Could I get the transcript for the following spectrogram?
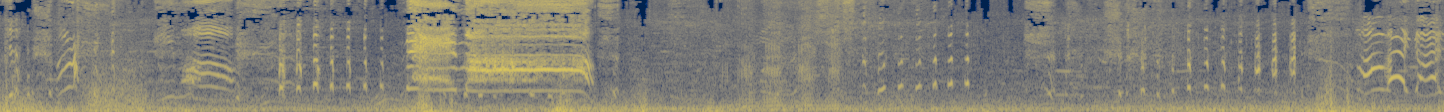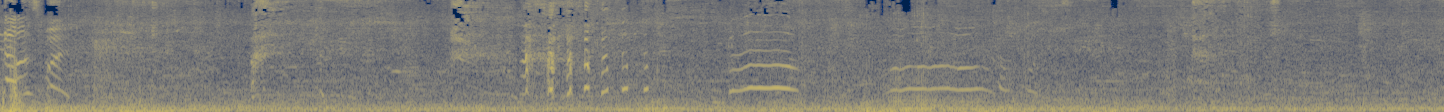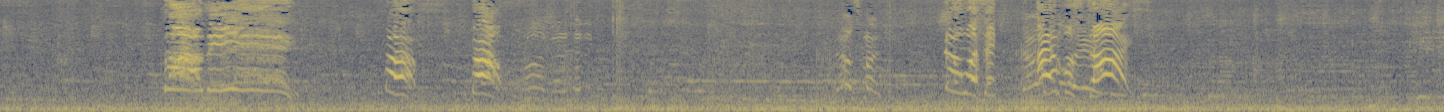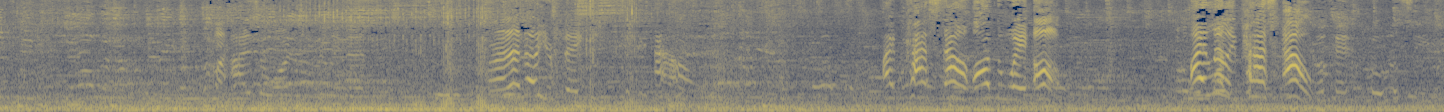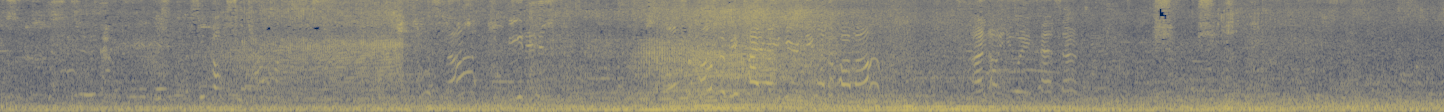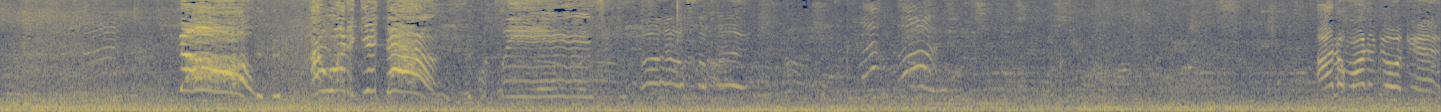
Mimo! Mimo! oh my god. Ha ha ha! Way up. Oh, I literally passed out. Okay, well, we'll see. Seatbelt's too tight. No, it's not. It is. It's supposed to be tight right here. Do you want to fall off? I know you ain't passed out. No! I want to get down! go again.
